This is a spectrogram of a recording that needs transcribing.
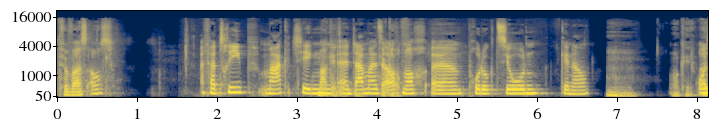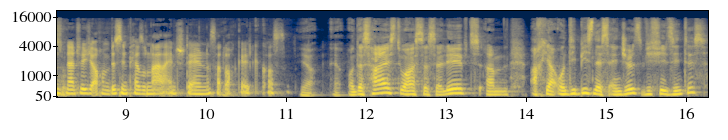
für was aus? Vertrieb, Marketing, Marketing äh, damals Verkauf. auch noch äh, Produktion, genau. Mhm. Okay. Und also, natürlich auch ein bisschen Personal einstellen, das hat auch Geld gekostet. Ja, ja. Und das heißt, du hast das erlebt. Ähm, ach ja, und die Business Angels, wie viel sind es?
